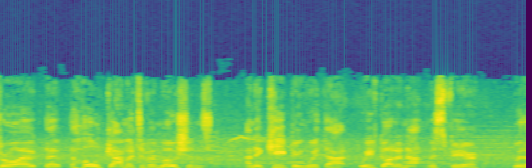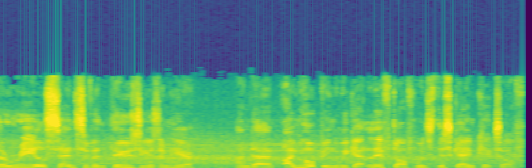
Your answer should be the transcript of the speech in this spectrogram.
draw out the, the whole gamut of emotions. And in keeping with that, we've got an atmosphere with a real sense of enthusiasm here. And uh, I'm hoping we get lift-off once this game kicks off.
